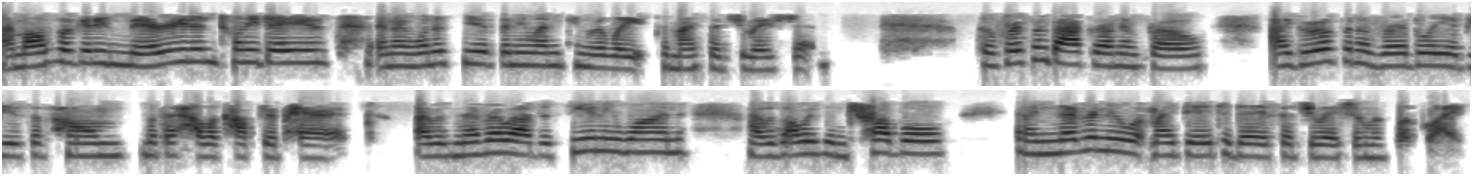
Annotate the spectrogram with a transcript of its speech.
I'm also getting married in 20 days, and I want to see if anyone can relate to my situation. So, for some background info, I grew up in a verbally abusive home with a helicopter parent. I was never allowed to see anyone. I was always in trouble, and I never knew what my day to day situation would look like.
